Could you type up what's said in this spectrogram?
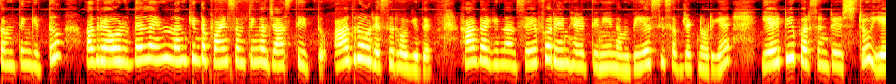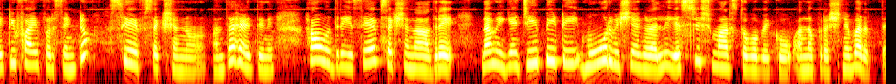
ಸಮಥಿಂಗ್ ಇತ್ತು. ಆದರೆ ಅವ್ರದ್ದೆಲ್ಲ ಇನ್ನು ನನಗಿಂತ ಪಾಯಿಂಟ್ ಸಮಥಿಂಗಲ್ಲಿ ಜಾಸ್ತಿ ಇತ್ತು. ಆದರೂ ಅವ್ರ ಹೆಸರು ಹೋಗಿದೆ. ಹಾಗಾಗಿ ನಾನು ಸೇಫರ್ ಏನು ಹೇಳ್ತೀನಿ ನಮ್ಮ ಬಿ ಎಸ್ ಸಿ ಸಬ್ಜೆಕ್ಟ್ನವ್ರಿಗೆ eighty percentage to eighty five percent safe section ಅಂತ ಹೇಳ್ತೀನಿ. ಹೌದ್ರಿ ಸೇಫ್ ಸೆಕ್ಷನ್ ಆದರೆ ನಮಗೆ ಜಿ ಪಿ ಟಿ ಮೂರು ವಿಷಯಗಳಲ್ಲಿ ಎಷ್ಟೆಷ್ಟು ಮಾರ್ಕ್ಸ್ ತೊಗೋಬೇಕು ಅನ್ನೋ ಪ್ರಶ್ನೆ ಬರುತ್ತೆ.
